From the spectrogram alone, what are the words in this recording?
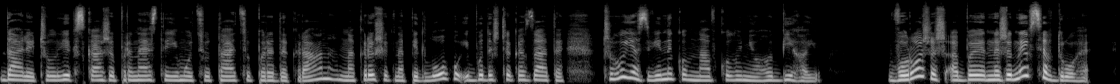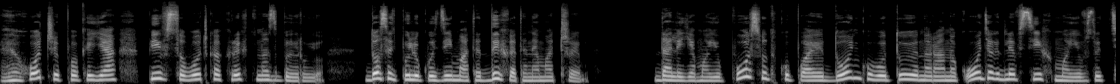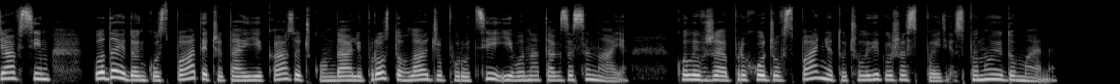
Далі чоловік скаже принести йому цю тацю перед екран, накришить на підлогу і буде ще казати, чого я з віником навколо нього бігаю. Ворожиш, аби не женився вдруге? Гегоче, поки я пів совочка крихт назбирую. Досить пилюку здіймати, дихати нема чим. Далі я маю посуд, купаю доньку, готую на ранок одяг для всіх, маю взуття всім, вкладаю доньку спати, читаю їй казочку, далі просто гладжу по руці, і вона так засинає. Коли вже приходжу в спальню, то чоловік вже спить, спиною до мене.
